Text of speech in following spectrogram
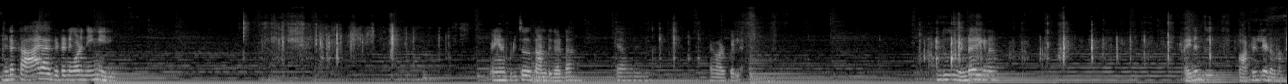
നിന്റെ കാലൊക്കെ കിട്ടണം ഇങ്ങോട്ട് നീങ്ങി ഇങ്ങനെ പിടിച്ചത് കണ്ടു കേട്ടാ. ക്യാമറ കുഴപ്പമില്ല. എന്ത് ഉണ്ടായിരിക്കണം? അതിനെന്ത്? പാട്ടിലിടണം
